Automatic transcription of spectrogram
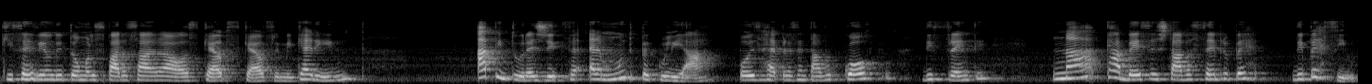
que serviam de túmulos para os faraós Kelps, Kelfri e Miquerim. A pintura egípcia era muito peculiar, pois representava o corpo de frente, na cabeça estava sempre de perfil,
